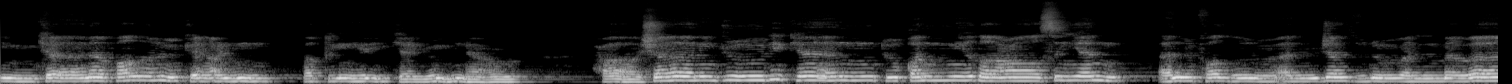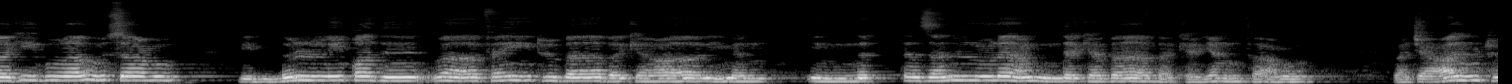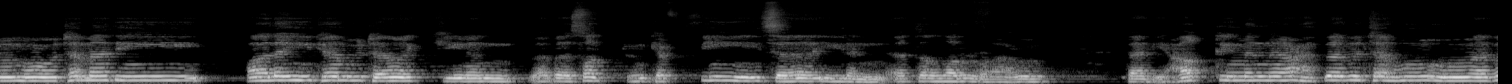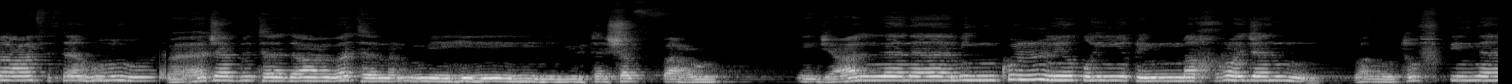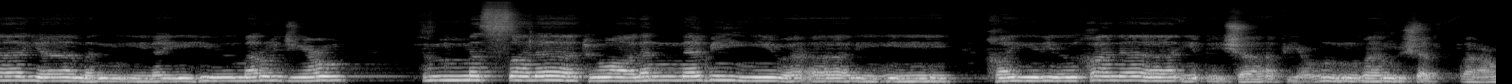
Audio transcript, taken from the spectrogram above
إن كان فضلك عنه فقيرك يمنع. حاشا لجودك أن تقنض عاصيا. الفضل الجزل والمواهب أوسع. بالذل قد وافيت بابك عالما. إن التزلل عندك بابك ينفع. وجعلت معتمدي عليك متوكلا وبسطت كفي سائلا أتضرع. فبحق من أحببته وبعثته وأجبت دعوة من به يتشفع. اجعل لنا من كل ضيق مخرجا والطف بنا يا من إليه المرجع. ثم الصلاة على النبي وآله. خير الخلائق شافع ومشفع.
